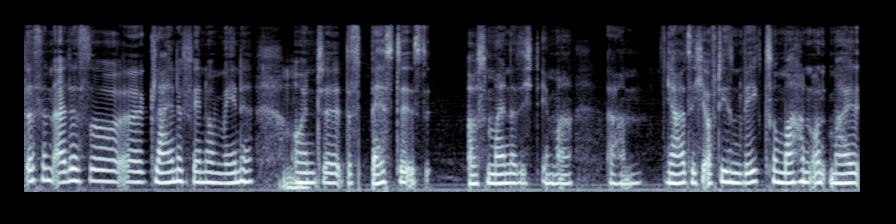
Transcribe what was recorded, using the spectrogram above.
das sind alles so äh, kleine Phänomene. Mhm. Und äh, das Beste ist aus meiner Sicht immer, ähm, ja, sich auf diesen Weg zu machen und mal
